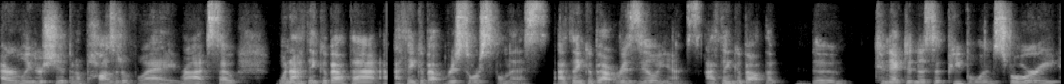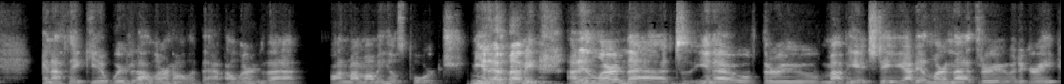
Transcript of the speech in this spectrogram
our leadership in a positive way, right? So when I think about that, I think about resourcefulness. I think about resilience. I think about the the connectedness of people and story. And I think, you know, where did I learn all of that? I learned that on my Mommy Hills porch. You know, I mean, I didn't learn that, you know, through my PhD. I didn't learn that through a degree.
